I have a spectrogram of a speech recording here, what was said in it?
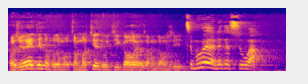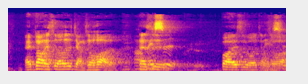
我觉得哎，这种怎么怎么戒毒机构会有这种东西？怎么会有那个书啊？哎，不好意思，我是讲错话了。哦、但是没事。不好意思，我讲错话。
